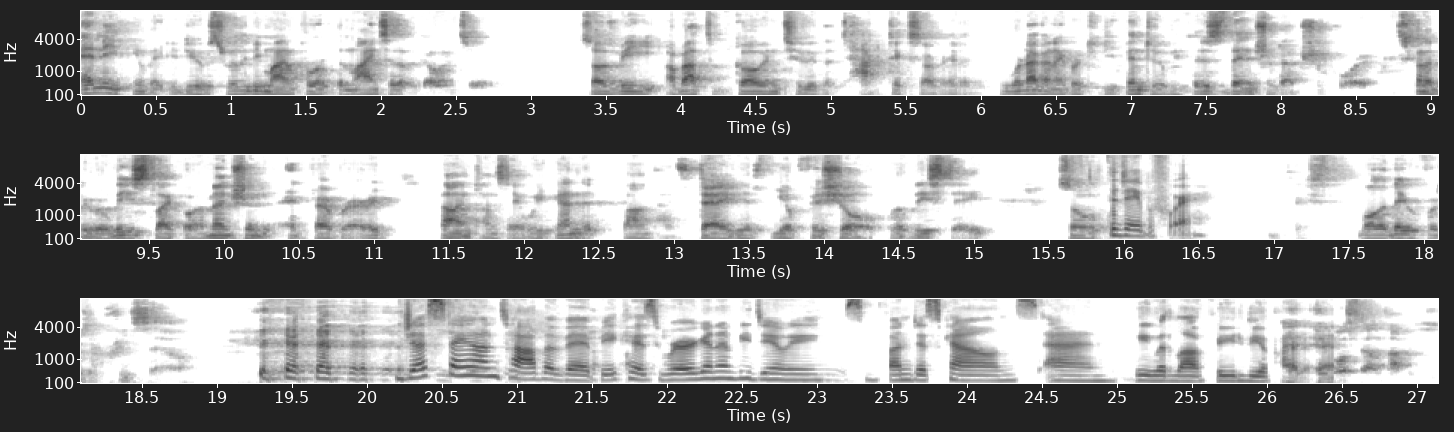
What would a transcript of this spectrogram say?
anything that you do. Is really be mindful of the mindset that we go into. So as we are about to go into the tactics of it, we're not gonna go too deep into it because this is the introduction for it. It's gonna be released, like what I mentioned, in February. Valentine's Day weekend. Valentine's Day is the official release date. So the day before. Well, the day before is a pre-sale. Just stay on top of it because we're going to be doing some fun discounts and we would love for you to be a part and, of it. We'll stay on top of you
